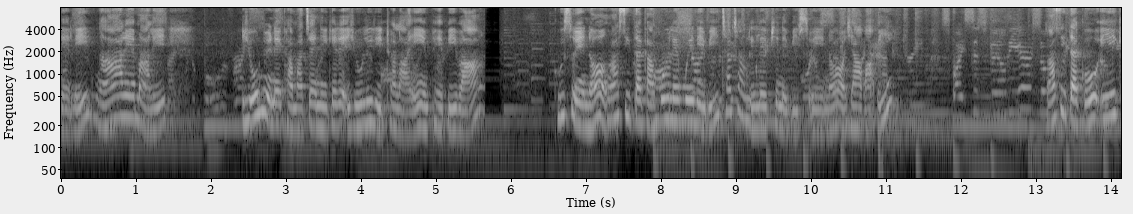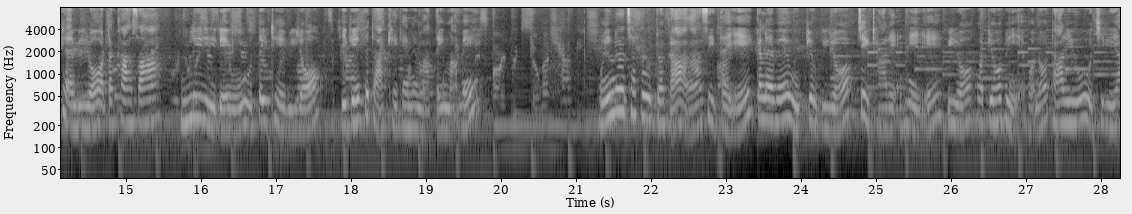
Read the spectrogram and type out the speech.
နဲ့လေငါးထဲမှာလေအယိုးနှွင်တဲ့အခါမှာကြံနေခဲ့တဲ့အယိုးလေးတွေထွက်လာရင်ဖယ်ပေးပါခုဆိုရင်တော့ငါးစီတက်ကမွေးလဲမွေးနေပြီ66လေးလဲဖြစ်နေပြီဆိုရင်တော့ရပါပြီ Dream. Spices fill the air so ငါးစီတက်ကိုအေးခံပြီးတော့တစ်ခါစားဘူးလေးတွေတဲကိုတိတ်ထည့်ပြီးတော့ရေခဲတက်တာခဲခဲနဲ့မှတိမ့်ပါမယ် art brings so much happiness. ဝင်းငါချက်ဖို့အတွက်ကငါးစီတက်ရဲ့ကလဘဲကိုပြုတ်ပြီးတော့ကြိတ်ထားတဲ့အနှစ်ရဲ့ပြီးတော့ငပြောပင်ရဲ့ပေါ့နော်ဒါတွေကိုချီလီက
